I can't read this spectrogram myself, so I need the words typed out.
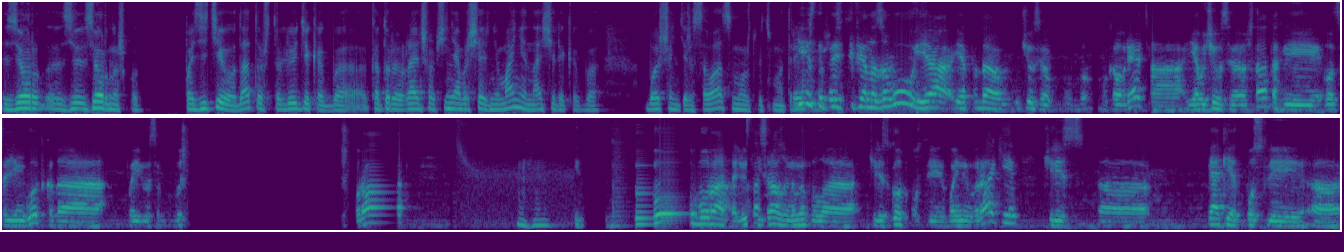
зер, зернышко позитива, да, то, что люди как бы, которые раньше вообще не обращали внимания, начали как бы больше интересоваться, может быть, смотреть. Если позитив я назову, я, я тогда учился в бакалавриате, а, я учился в Штатах, и 21 год, когда появился высший Бурат, uh-huh. до Бурата, люди сразу у было через год после войны в Ираке, через э, 5 лет после э,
